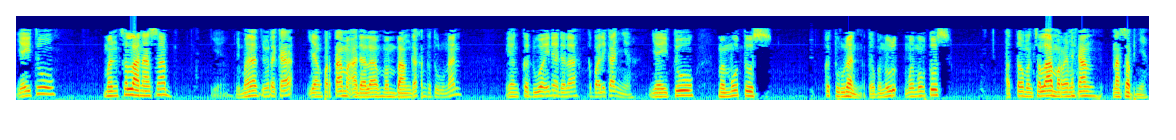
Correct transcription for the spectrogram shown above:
Yaitu mencela nasab ya, di mana mereka yang pertama adalah membanggakan keturunan, yang kedua ini adalah kebalikannya, yaitu memutus keturunan atau memutus atau mencela meremehkan nasabnya.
